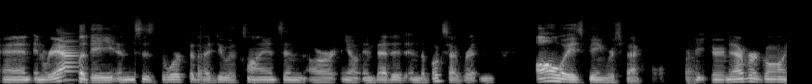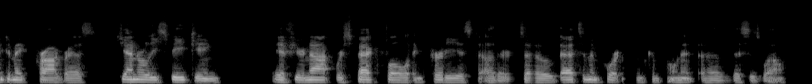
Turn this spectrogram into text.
And in reality, and this is the work that I do with clients and are you know embedded in the books I've written, always being respectful. Right? You're never going to make progress, generally speaking, if you're not respectful and courteous to others. So that's an important component of this as well.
